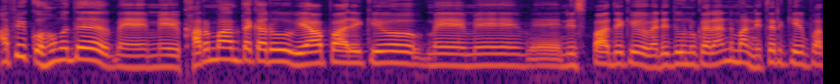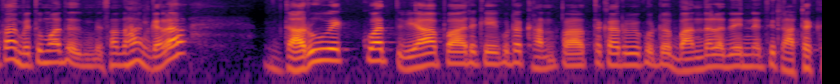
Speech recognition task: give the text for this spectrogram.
අපි කොහොමද මේ කර්මාන්තකරු ව්‍යාපාරිකයෝ නිස්පාදකයෝ වැඩිදුණු කරන්න ම නිතර කියන පතා මෙතුමාද සඳහන් කර දරුවෙක්වත් ව්‍යාපාරිකයකුට කන්පාත්තකරුවෙකුට බන්ධල දෙන්න ඇති රටක.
